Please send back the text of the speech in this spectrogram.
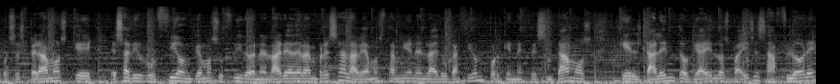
pues esperamos que esa disrupción que hemos sufrido en el área de la empresa la veamos también en la educación, porque necesitamos que el talento que hay en los países aflore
